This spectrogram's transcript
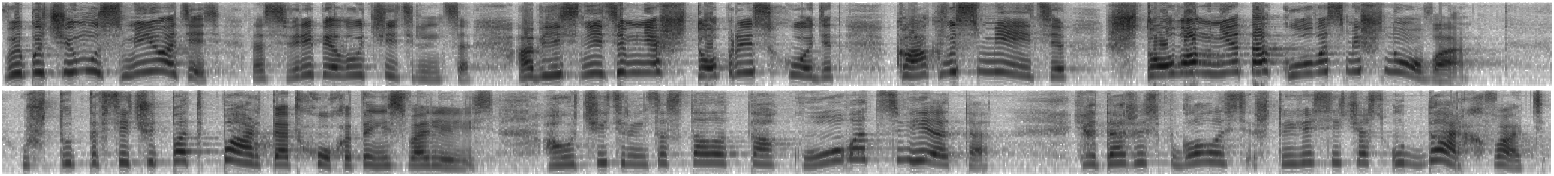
«Вы почему смеетесь?» – рассверепела учительница. «Объясните мне, что происходит? Как вы смеете? Что во мне такого смешного?» Уж тут-то все чуть под парты от хохота не свалились, а учительница стала такого цвета. Я даже испугалась, что ее сейчас удар хватит.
